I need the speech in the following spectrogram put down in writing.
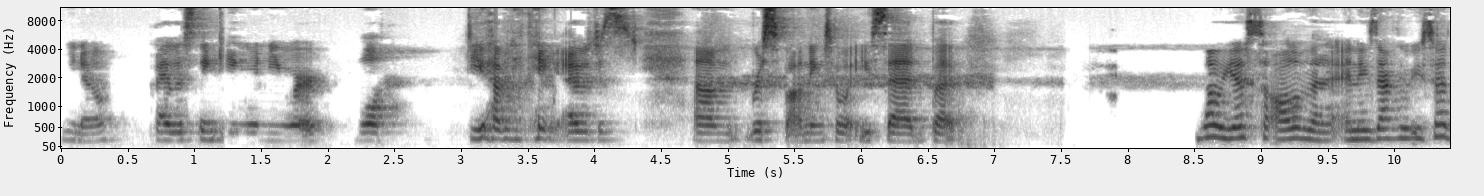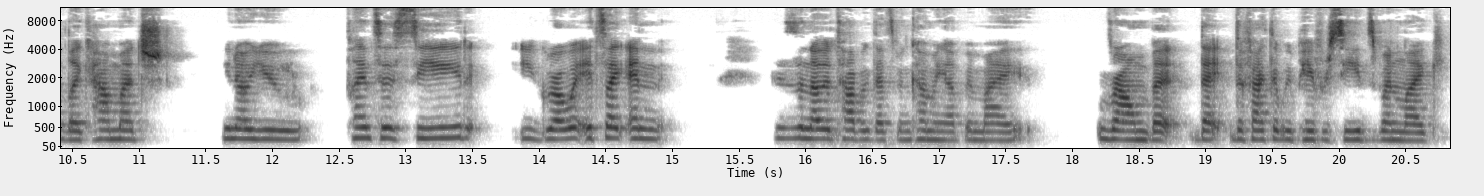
You know, I was thinking when you were well. Do you have anything? I was just um, responding to what you said, but No, yes to all of that. And exactly what you said, like how much, you know, you plant a seed, you grow it. It's like, and this is another topic that's been coming up in my realm, but that the fact that we pay for seeds when like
